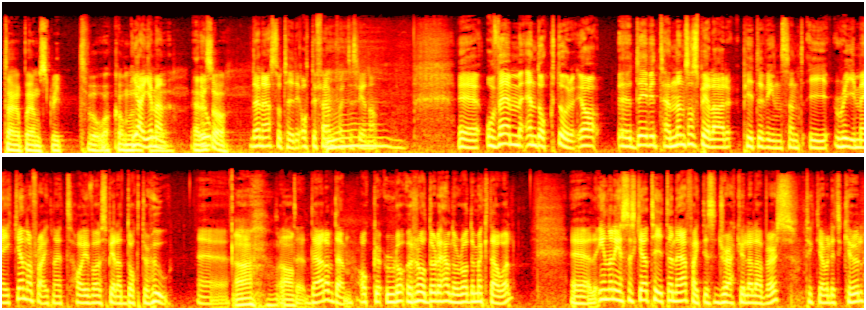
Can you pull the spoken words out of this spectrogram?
Terror på Elm Street 2 kommer Jajamän. inte... Är det Jo. så? Den är så tidig, 85 faktiskt redan. Eh, och vem en doktor? Ja, eh, David Tennant som spelar Peter Vincent i remaken av Fright Night har ju varit spelat Doctor Who. Eh, ja, så ja. att, eh, därav den. Och Ro- Rodder det hände Roddy McDowell. Eh, den indonesiska titeln är faktiskt Dracula Lovers. Tyckte jag var lite kul.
